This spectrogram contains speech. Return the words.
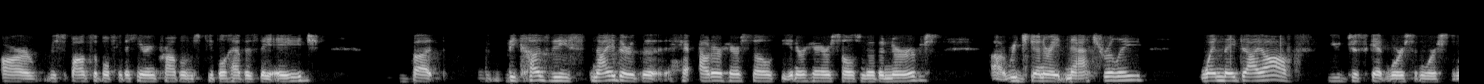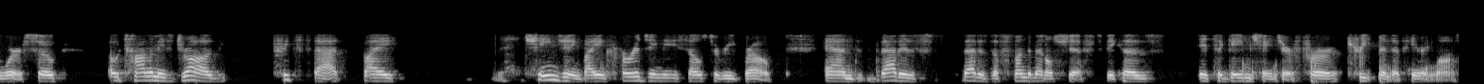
are responsible for the hearing problems people have as they age. But because these neither the outer hair cells, the inner hair cells, nor the nerves uh, regenerate naturally, when they die off, you just get worse and worse and worse. So, Otonomy's drug treats that by changing, by encouraging these cells to regrow, and that is that is a fundamental shift because it's a game changer for treatment of hearing loss.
